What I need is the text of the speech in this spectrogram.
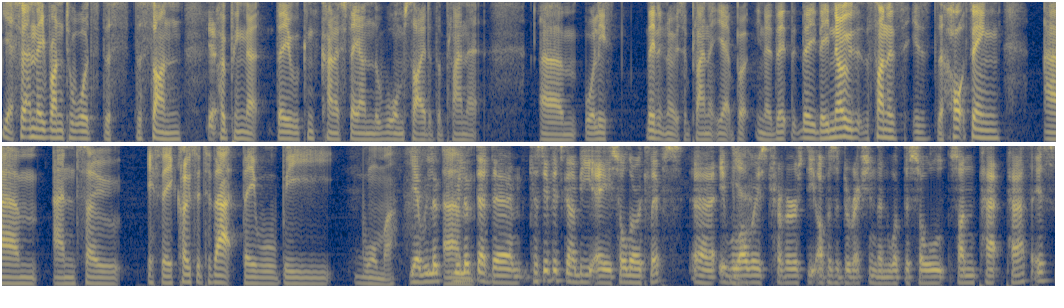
Yeah, so and they run towards the s- the sun, Yeah. hoping that they can kind of stay on the warm side of the planet, um, or at least they don't know it's a planet yet. But you know, they they they know that the sun is is the hot thing, um, and so if they're closer to that, they will be warmer. Yeah, we looked. we Um, looked at because if it's going to be a solar eclipse, uh, it will Yeah. always traverse the opposite direction than what the sol- sun pa- path is.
